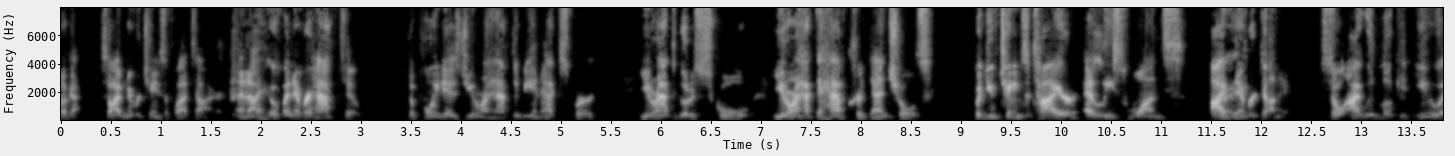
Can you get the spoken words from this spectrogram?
Okay, so I've never changed a flat tire, and I hope I never have to. The point is, you don't have to be an expert. You don't have to go to school. You don't have to have credentials. But you've changed a tire at least once. I've right. never done it. So I would look at you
